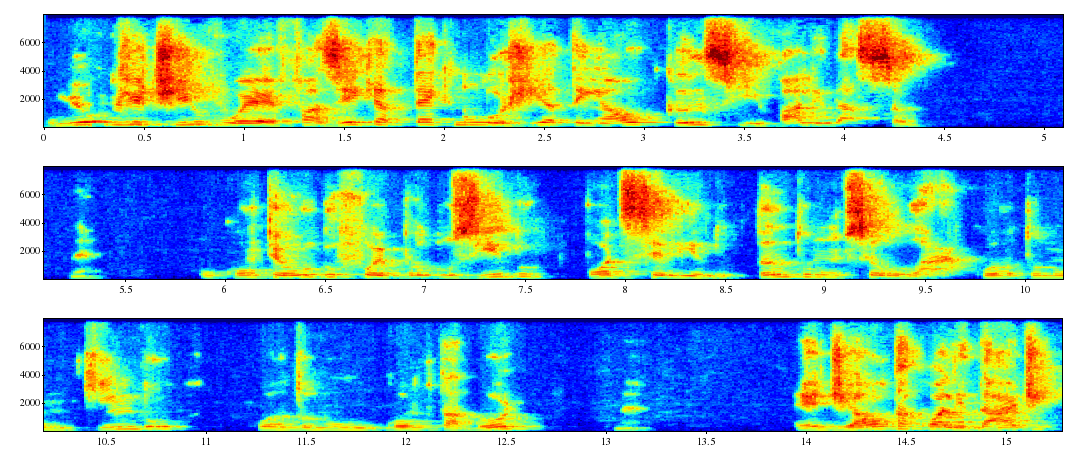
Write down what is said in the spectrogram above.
O meu objetivo é fazer que a tecnologia tenha alcance e validação. Né? O conteúdo foi produzido, pode ser lido tanto num celular, quanto num Kindle, quanto num computador. Né? É de alta qualidade.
